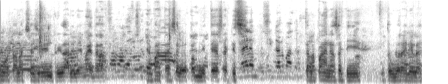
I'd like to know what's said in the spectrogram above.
मोठा लक्षाची एंट्री झालेली आहे मैदानात. हे पाहताय सगळं पब्लिक त्यासाठीच त्याला पाहण्यासाठी इथं उभं राहिलेलं आहे.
